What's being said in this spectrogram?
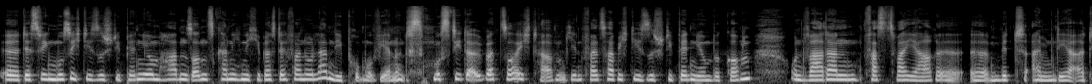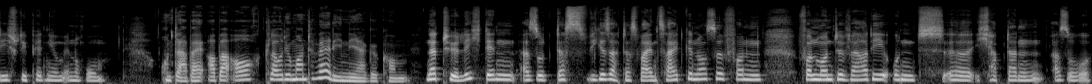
Äh, deswegen muss ich dieses Stipendium haben, sonst kann ich nicht über Stefano Landi promovieren. Und das muss die da überzeugt haben. Jedenfalls habe ich dieses Stipendium bekommen und war dann fast zwei Jahre äh, mit einem DAAD-Stipendium in Rom. Und dabei aber auch Claudio Monteverdi näher gekommen. Natürlich, denn also das, wie gesagt, das war ein Zeitgenosse von, von Monteverdi und äh, ich habe dann also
